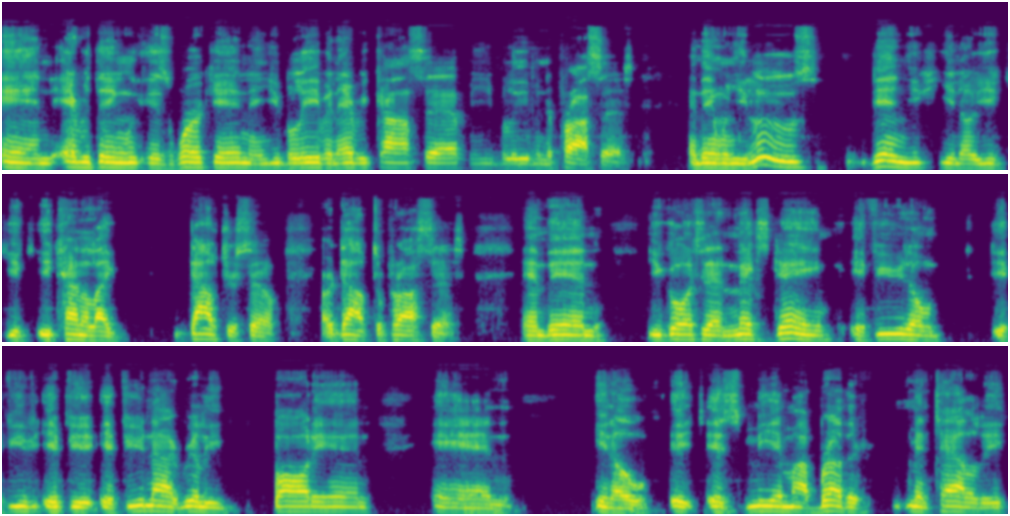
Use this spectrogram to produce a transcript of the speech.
and everything is working, and you believe in every concept, and you believe in the process. And then when you lose, then you you know you you, you kind of like doubt yourself or doubt the process, and then you go into that next game if you don't if you if you if you're not really bought in and you know it, it's me and my brother mentality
